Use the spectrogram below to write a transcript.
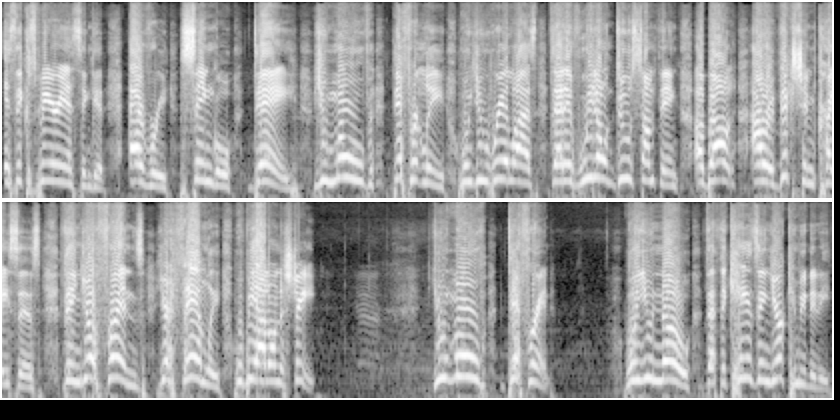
is experiencing it every single day. You move differently when you realize that if we don't do something about our eviction crisis, then your friends, your family will be out on the street. You move different when you know that the kids in your community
